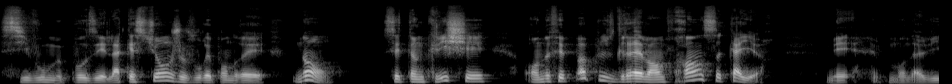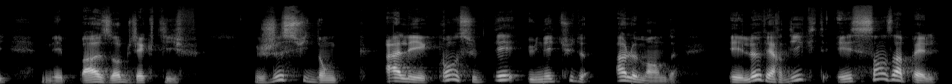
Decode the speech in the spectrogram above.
Si vous me posez la question, je vous répondrai non, c'est un cliché. On ne fait pas plus grève en France qu'ailleurs. Mais mon avis n'est pas objectif. Je suis donc allé consulter une étude allemande et le verdict est sans appel.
